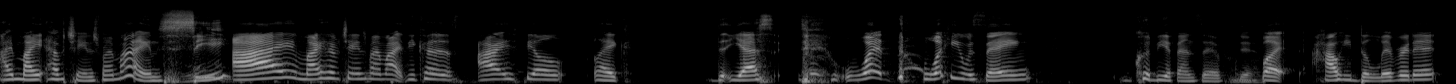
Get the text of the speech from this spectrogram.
I might have changed my mind. See? I might have changed my mind because I feel like th- yes, what what he was saying could be offensive, Yeah. but how he delivered it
